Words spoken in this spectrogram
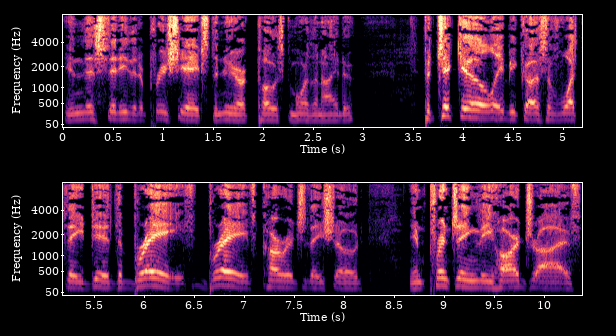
in this city that appreciates the New York Post more than I do, particularly because of what they did, the brave, brave courage they showed in printing the hard drive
